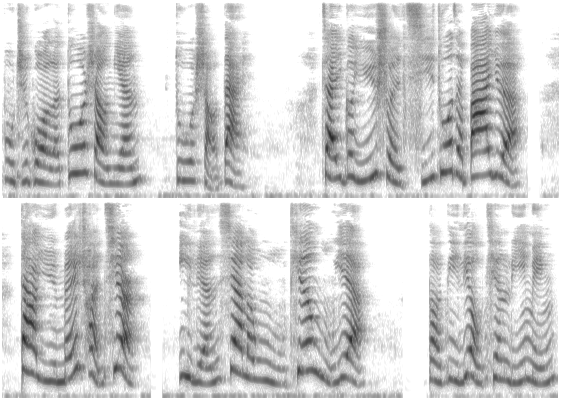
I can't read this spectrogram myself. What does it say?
不知过了多少年、多少代，在一个雨水奇多的八月。没喘气儿，一连下了五天五夜，到第六天黎明，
